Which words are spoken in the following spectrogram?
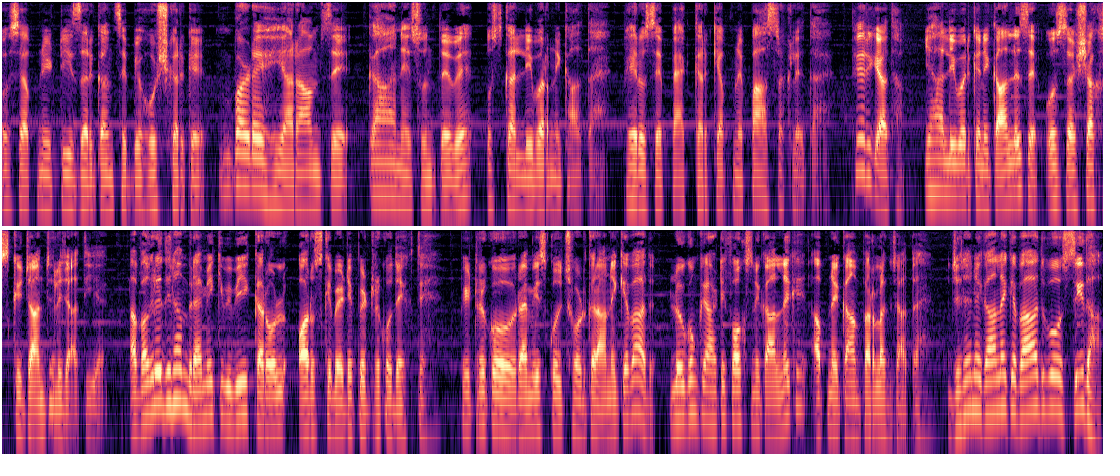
उसे अपनी टीजर गन से बेहोश करके बड़े ही आराम से गाने सुनते हुए उसका लिवर निकालता है। फिर उसे पैक करके अपने पास रख लेता है। फिर क्या था? यहाँ लीवर के निकालने से उस शख्स की जान चली जाती है। अब अगले दिन हम रेमी की बीबी करोल और उसके बेटे पीटर को देखते हैं। पीटर को रेमी स्कूल छोड़कर आने के बाद लोगों के आर्टिफॉक्स निकालने के अपने काम पर लग जाता है, जिन्हें निकालने के बाद वो सीधा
